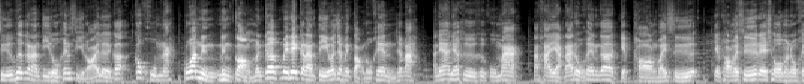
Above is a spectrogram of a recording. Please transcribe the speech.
ซื้อเพื่อการันตีโทเค็น400 เลยก็ก็คุ้มนะ เพราะว่า1 1กล่องมันก็ไม่ได้การันตีว่าจะเป็นกล่องโทเค็นใช่ปะ อันนี้อันนี้คือคือคุ้มมาก ถ้าใครอยากได้โทเค็นก็เก็บทองไว้ซื้อ เก็บทองไปซื้อเรโชมันโอเค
